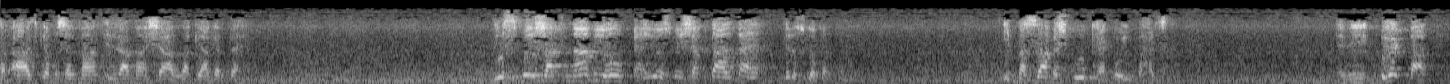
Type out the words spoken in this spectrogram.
اور آج کا مسلمان اللہ ماشاء اللہ کیا کرتا ہے؟ جس میں شک نہ بھی ہو، پہلے اس میں شک ڈالتا ہے، پھر اس کو کرتا ہے۔ یہ مسئلہ مشکوک ہے، کوئی باہر سے۔ یعنی الٹ بات ہے۔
